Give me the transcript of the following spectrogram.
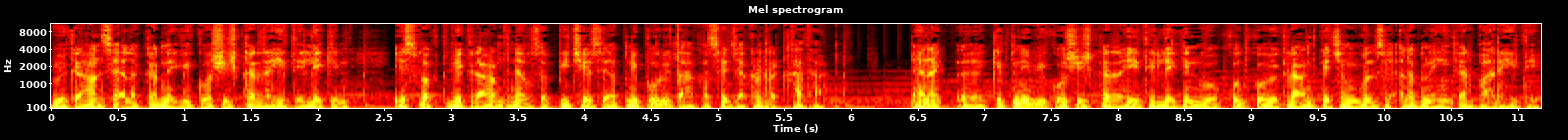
विक्रांत से अलग करने की कोशिश कर रही थी, लेकिन इस वक्त विक्रांत ने उसे पीछे से अपनी पूरी ताकत से जकड़ रखा था। नैना कितनी भी कोशिश कर रही थी, लेकिन वो खुद को विक्रांत के चंगुल से अलग नहीं कर पा रही थी।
